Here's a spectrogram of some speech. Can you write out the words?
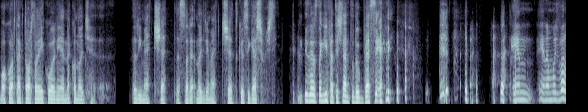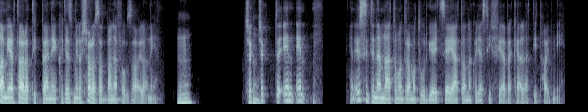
akarták tartalékolni ennek a nagy rematchet, ezt a re- nagy rematchet, köszigás most. Nézem ezt a gifet, és nem tudok beszélni. Én, én amúgy valamiért arra tippelnék, hogy ez még a sorozatban le fog zajlani. Uh-huh. Csak, Hm. csak én, én, én őszintén nem látom a dramaturgiai célját annak, hogy ezt így félbe kellett itt hagyni.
